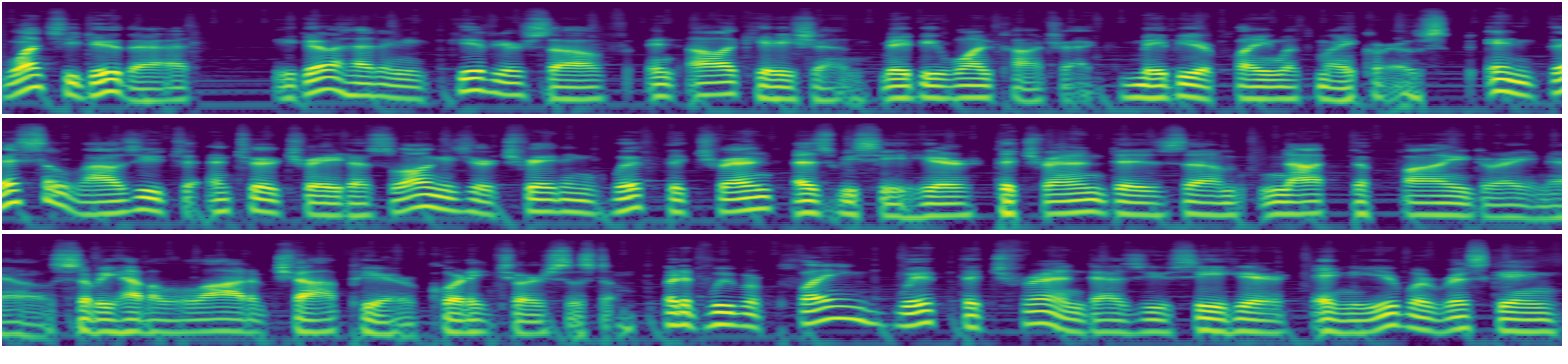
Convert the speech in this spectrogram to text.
once you do that, you go ahead and give yourself an allocation, maybe one contract, maybe you're playing with micros. And this allows you to enter a trade as long as you're trading with the trend, as we see here. The trend is um, not defined right now, so we have a lot of chop here according to our system. But if we were playing with the trend, as you see here, and you were risking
